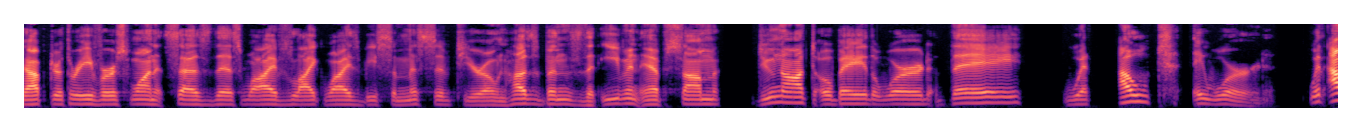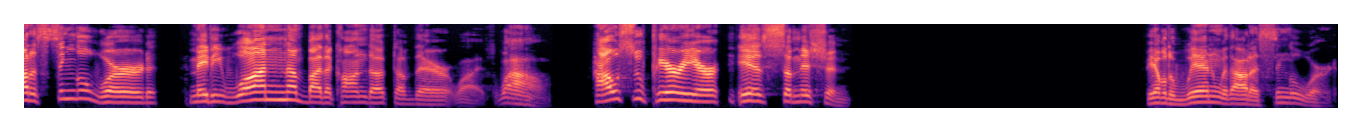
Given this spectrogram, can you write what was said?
chapter 3, verse 1, it says this Wives, likewise, be submissive to your own husbands, that even if some do not obey the word, they, without a word, without a single word, may be won by the conduct of their wives. Wow. How superior is submission? Be able to win without a single word.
